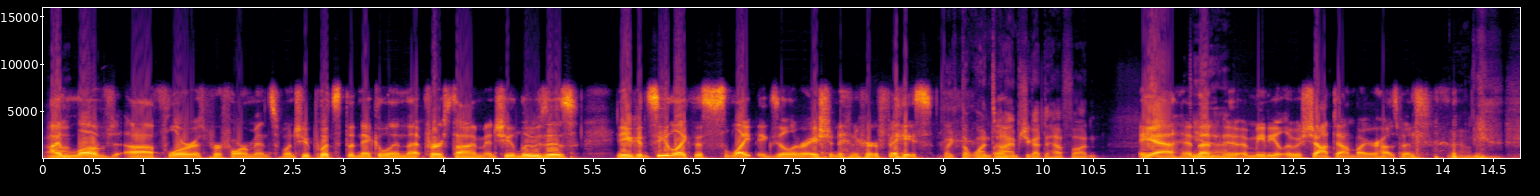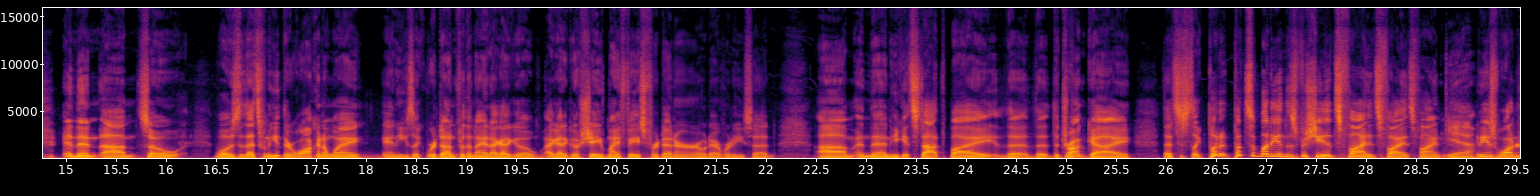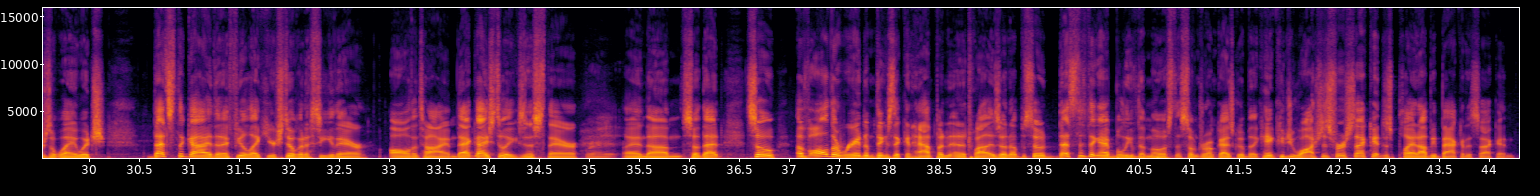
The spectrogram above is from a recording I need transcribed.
I loved uh, Flora's performance when she puts the nickel in that first time and she loses, and you can see like this slight exhilaration in her face. like the one time she got to have fun, Yeah, and then Yeah. it immediately was shot down by her husband. and then um, so what was it? That's when he they're walking away, and he's like, "We're done for the night. I gotta go. I gotta go shave my face for dinner or whatever he said." Um, and then he gets stopped by the, the the drunk guy that's just like, "Put it, put some money in this machine. It's fine. It's fine. It's fine." Yeah. and he just wanders away. Which that's the guy that I feel like you're still gonna see there all the time. That guy still exists there. Right. And um, so that so of all the random things that could happen in a Twilight Zone episode, that's the thing I believe the most. That some drunk guy's going to be like, "Hey, could you watch this for a second? Just play it. I'll be back in a second.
